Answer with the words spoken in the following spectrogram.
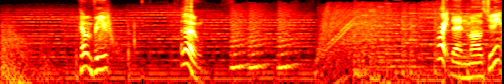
We're coming for you. Hello. Right then, Mars Djinni.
